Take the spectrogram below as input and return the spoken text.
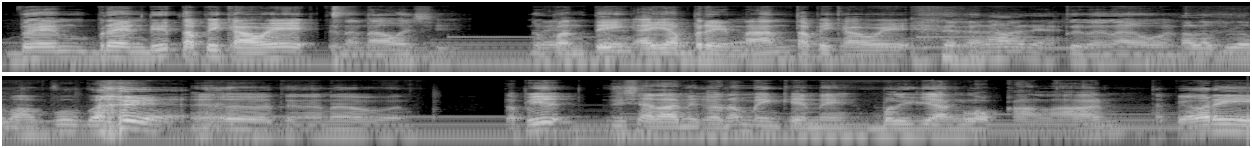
Brand branded tapi KW tenan naon sih. Nu Brand- penting brand. aya brandan tapi KW. Dengan naon ya? Tenan naon. Kalau belum mampu bahaya. Heeh, tenan naon. Tapi disarankan karena kene beli yang lokalan Tapi ori.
